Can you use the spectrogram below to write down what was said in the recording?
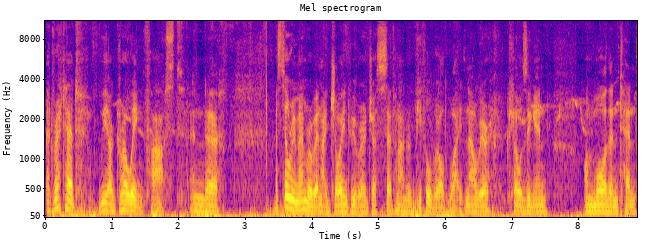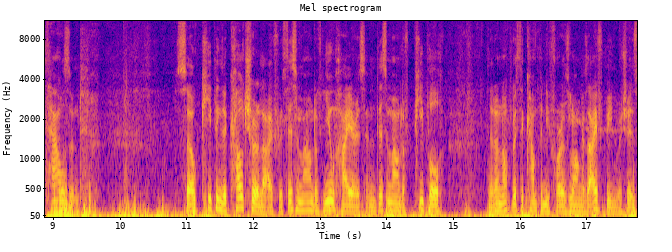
at Red Hat, we are growing fast. And uh, I still remember when I joined, we were just 700 people worldwide. Now we're closing in on more than 10,000. So keeping the culture alive with this amount of new hires and this amount of people that are not with the company for as long as I've been, which is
